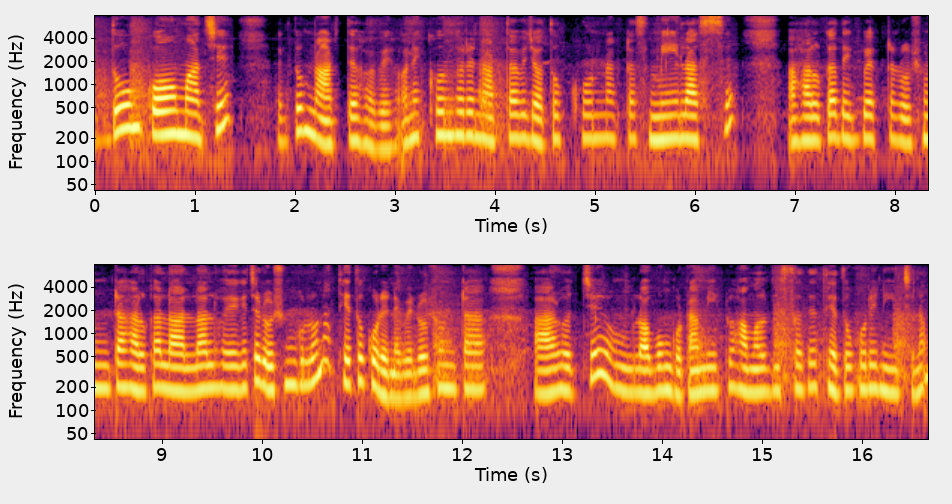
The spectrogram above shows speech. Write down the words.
একদম কম আছে একদম নাড়তে হবে। অনেকক্ষণ ধরে নাড়তে হবে, যতক্ষণ একটা স্মেল আসছে। আর হালকা দেখবে একটা রসুনটা হালকা লাল লাল হয়ে গেছে। রসুনগুলো না থেতো করে নেবে। রসুনটা আর হচ্ছে লবঙ্গটা। আমি একটু হামাল দিস্তাতে থেতো করে নিয়েছিলাম।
